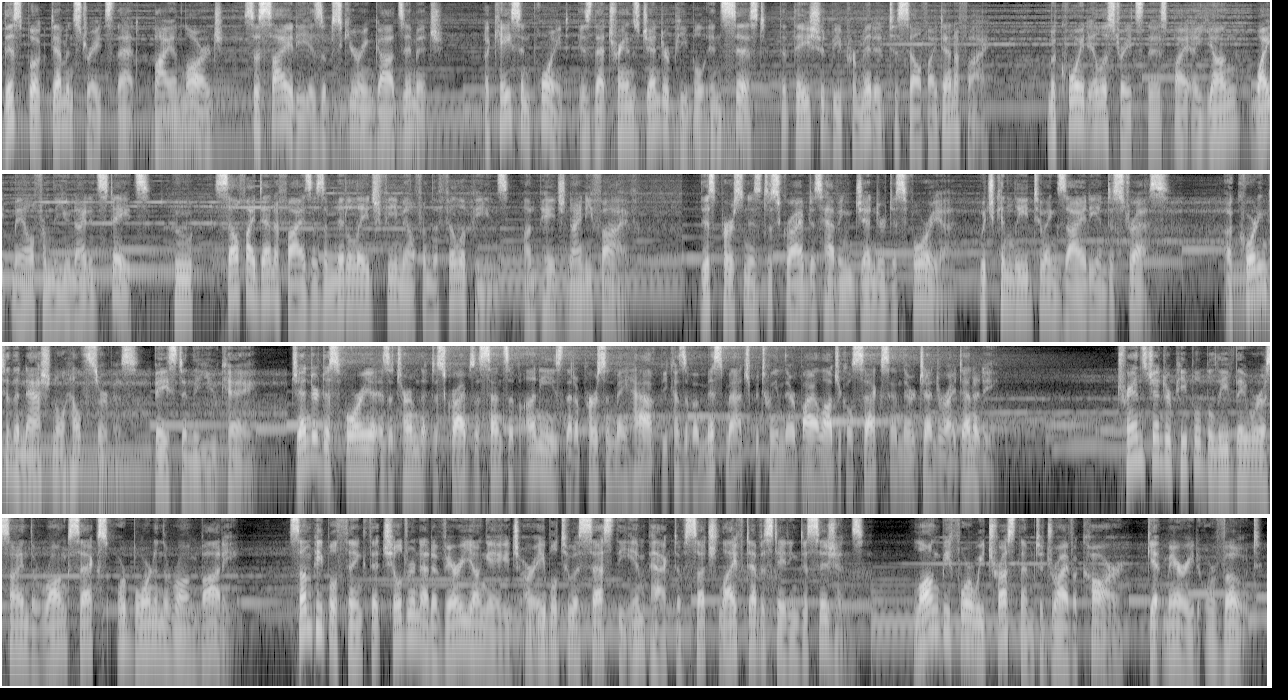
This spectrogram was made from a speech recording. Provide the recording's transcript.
This book demonstrates that, by and large, society is obscuring God's image. A case in point is that transgender people insist that they should be permitted to self identify. McQuoid illustrates this by a young, white male from the United States who self identifies as a middle aged female from the Philippines on page 95. This person is described as having gender dysphoria, which can lead to anxiety and distress. According to the National Health Service, based in the UK, gender dysphoria is a term that describes a sense of unease that a person may have because of a mismatch between their biological sex and their gender identity. Transgender people believe they were assigned the wrong sex or born in the wrong body. Some people think that children at a very young age are able to assess the impact of such life devastating decisions, long before we trust them to drive a car, get married, or vote.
